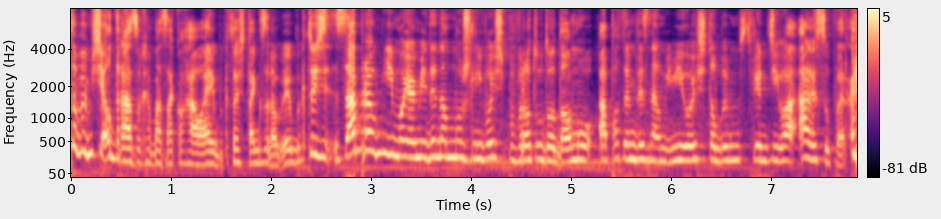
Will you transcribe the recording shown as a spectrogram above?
to bym się od razu chyba zakochała, jakby ktoś tak zrobił. Jakby ktoś zabrał mi moją jedyną możliwość powrotu do domu, a potem wyznał mi miłość, to bym stwierdziła, ale super.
